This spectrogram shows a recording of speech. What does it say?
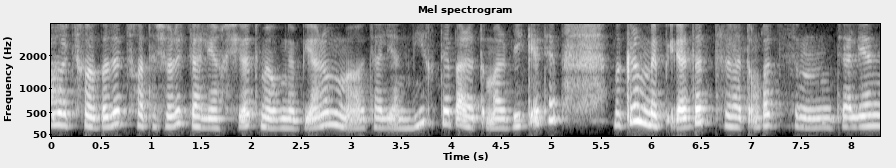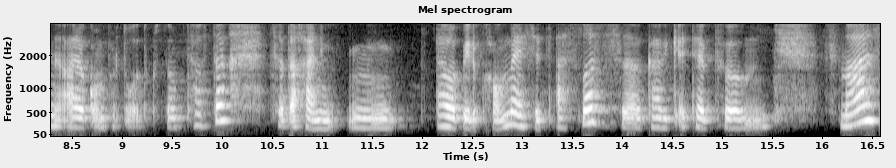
ამ ერთხელებაზე სხვათა შორის ძალიან ხშირად მეუბნებიან რომ ძალიან მიხდება, რატომ არ ვიკეთებ, მაგრამ მე პირადად რატომღაც ძალიან არაკომფორტულად გრძნობ თავს და ცოტა ხანი დავაპირებ ხოლმე ესე წასვლას, გავიკეთებ თმას,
